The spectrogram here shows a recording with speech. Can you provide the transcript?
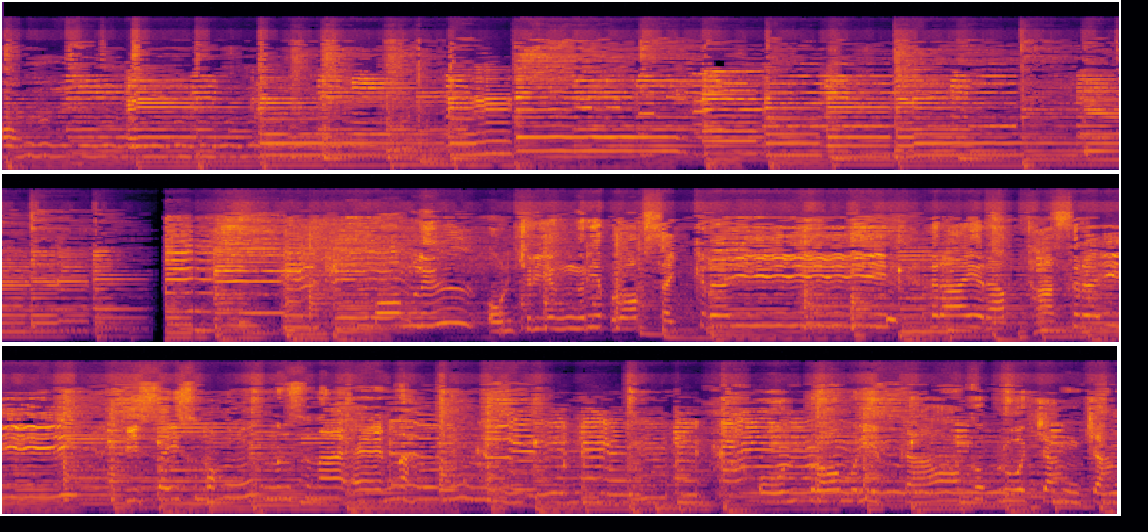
បងលឺអូនច្រៀងរៀបរាប់សេចក្តីរាយរាប់ថាស្រីពិសីស្មងមិនស្នេហ៍ណាស់អូនព្រមរៀបការក៏ព្រោះចាំងចាំង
